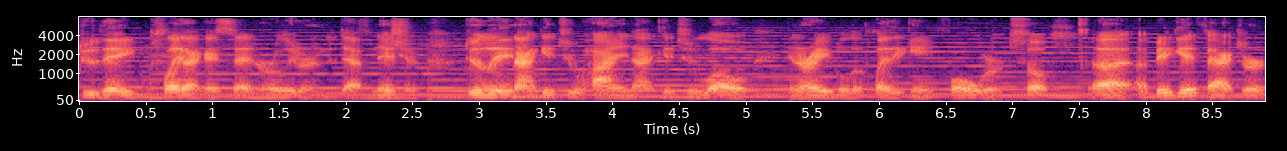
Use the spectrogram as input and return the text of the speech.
do they play like i said earlier in the definition do they not get too high and not get too low and are able to play the game forward? So uh, a big it factor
